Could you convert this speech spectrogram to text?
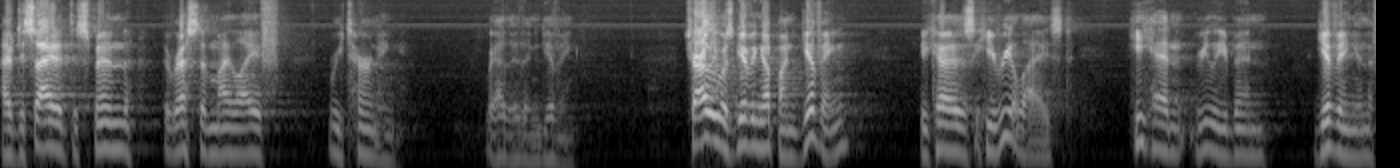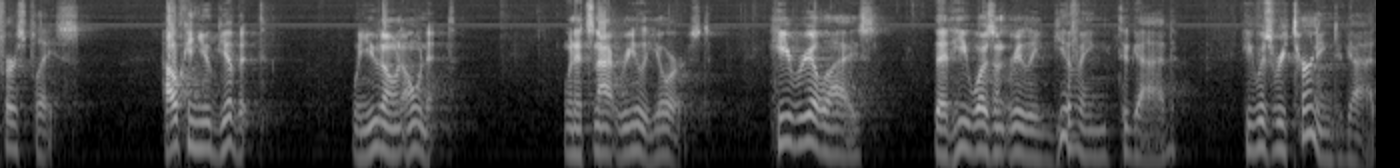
I've decided to spend the rest of my life returning rather than giving. Charlie was giving up on giving because he realized he hadn't really been giving in the first place. How can you give it when you don't own it, when it's not really yours? He realized that he wasn't really giving to God, he was returning to God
